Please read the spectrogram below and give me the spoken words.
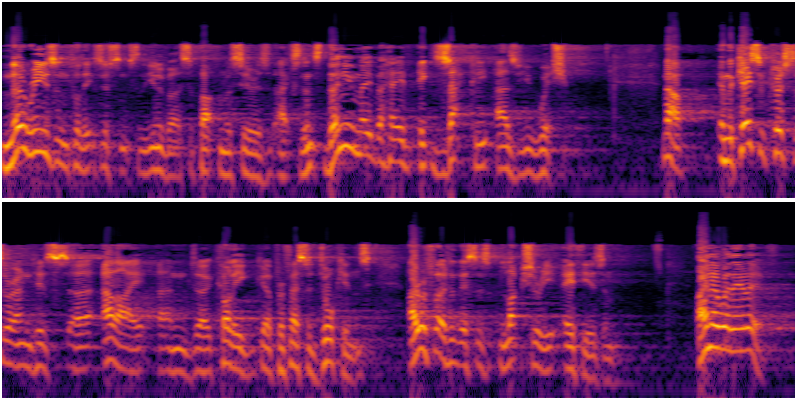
no reason for the existence of the universe apart from a series of accidents, then you may behave exactly as you wish. Now, in the case of Christopher and his uh, ally and uh, colleague, uh, Professor Dawkins, I refer to this as luxury atheism. I know where they live.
